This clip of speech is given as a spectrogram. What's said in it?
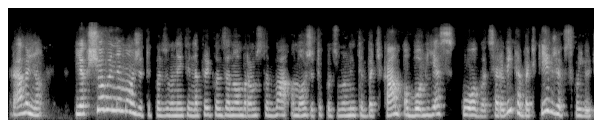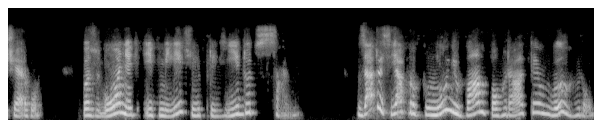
Правильно? Якщо ви не можете подзвонити, наприклад, за номером 102, а можете подзвонити батькам, обов'язково це робіть, а батьки вже в свою чергу позвонять і в міліцію приїдуть самі. Зараз я пропоную вам пограти в гру.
